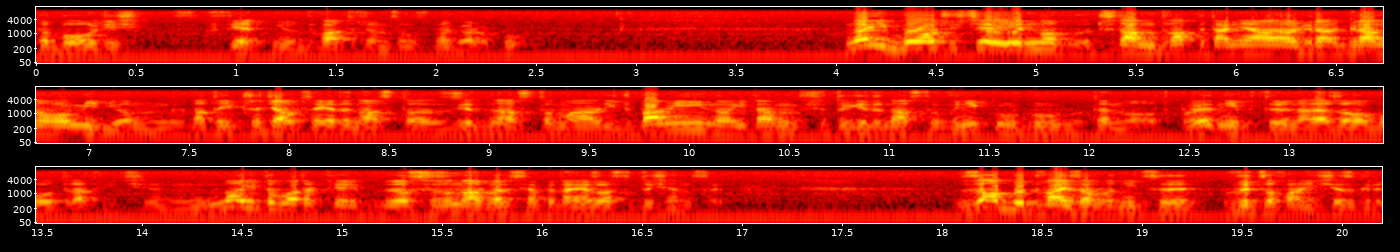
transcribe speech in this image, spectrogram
To było gdzieś w kwietniu 2008 roku. No i było oczywiście jedno, czy tam dwa pytania, gra, grano o milion na tej przedziałce 11, z 11 liczbami, no i tam wśród tych 11 wyników był ten odpowiedni, który należało było trafić. No i to była taka rozszerzona wersja pytania za 100 tysięcy. Z obydwaj zawodnicy wycofali się z gry.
